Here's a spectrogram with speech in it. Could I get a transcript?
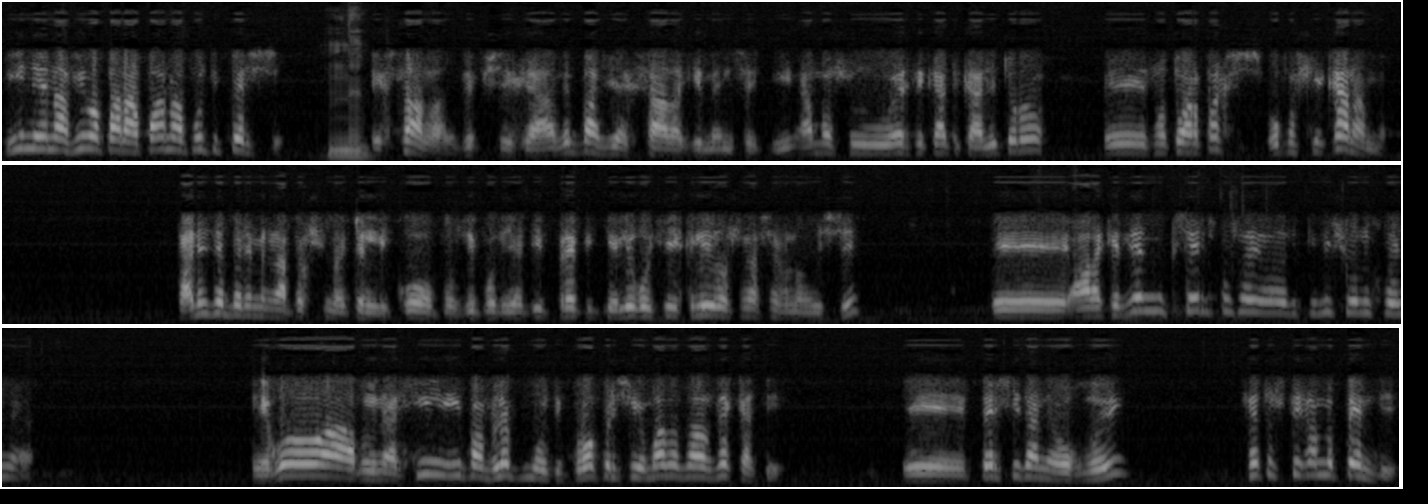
είναι ένα βήμα παραπάνω από ό,τι πέρσι. ναι. Εξάδα. Δε- Φυσικά δεν πας για εξάδα και μένεις εκεί. Άμα σου έρθει κάτι καλύτερο ε, θα το αρπάξεις όπως και κάναμε. Κανείς δεν περίμενε να παίξουμε τελικό οπωσδήποτε γιατί πρέπει και λίγο και η κλήρωση να σε ευνοήσει. Ε, αλλά και δεν ξέρεις πώς θα κινήσει όλη η χρονιά. Εγώ από την αρχή είπα βλέπουμε ότι πρόπερση η ομάδα ήταν δέκατη. Ε, πέρσι ήταν 8η, φέτος πήγαμε πέμπτη.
